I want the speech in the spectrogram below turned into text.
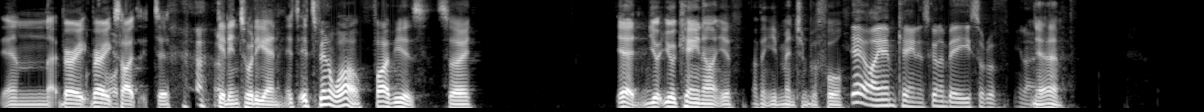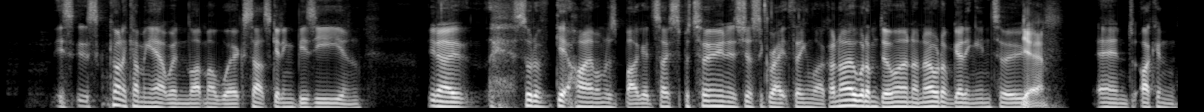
and very Oh, very God. excited to get into it again. It's it's been a while, five years. So yeah, you're, you're keen, aren't you? I think you mentioned before. yeah, I am keen. It's going to be sort of you know Yeah, it's, it's kind of coming out when like my work starts getting busy and you know sort of get home i'm just buggered so splatoon is just a great thing like i know what i'm doing i know what i'm getting into yeah, and i can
